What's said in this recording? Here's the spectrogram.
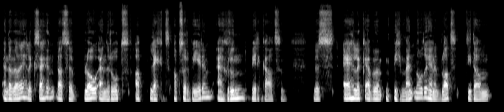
En dat wil eigenlijk zeggen dat ze blauw en rood licht absorberen en groen weerkaatsen. Dus eigenlijk hebben we een pigment nodig in het blad die dan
